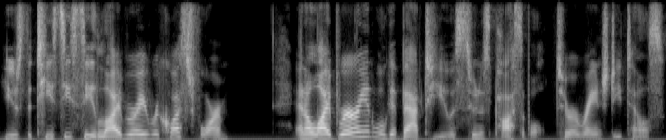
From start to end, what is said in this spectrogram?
use the TCC Library Request Form and a librarian will get back to you as soon as possible to arrange details.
